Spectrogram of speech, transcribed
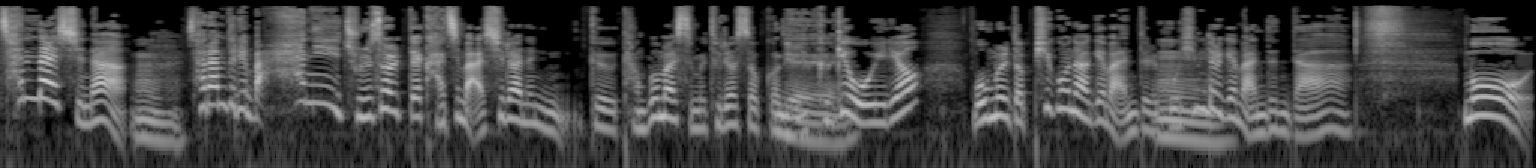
찬 날씨나 음. 사람들이 많이 줄 설 때 가지 마시라는 그 당부 말씀을 드렸었거든요. 예. 그게 오히려 몸을 더 피곤하게 만들고 음. 힘들게 만든다. 뭐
